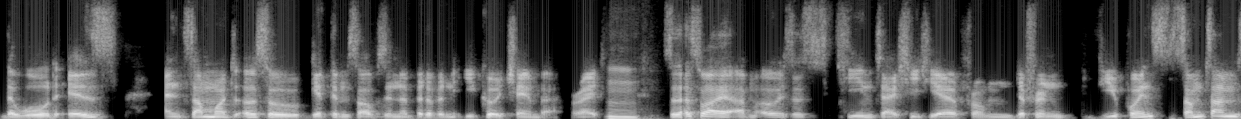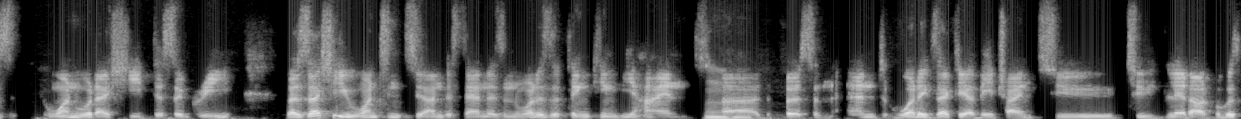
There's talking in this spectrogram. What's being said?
the world is and somewhat also get themselves in a bit of an echo chamber, right? Mm. So that's why I'm always just keen to actually hear from different viewpoints. Sometimes one would actually disagree, but it's actually wanting to understand as in what is the thinking behind mm. uh, the person and what exactly are they trying to to let out? Because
